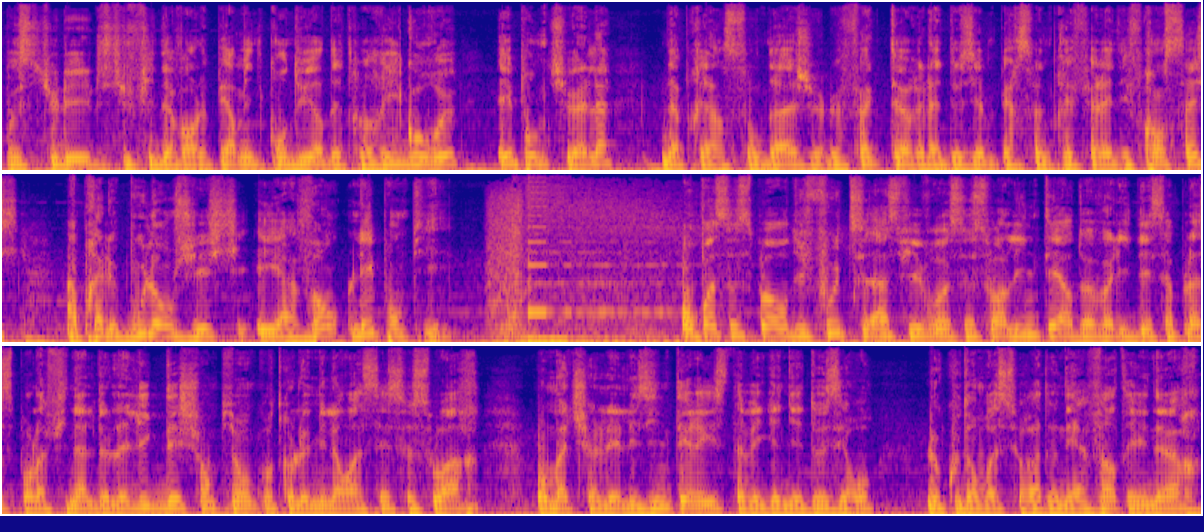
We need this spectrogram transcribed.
postuler, il suffit d'avoir le permis de conduire, d'être rigoureux et ponctuel. D'après un sondage, le facteur est la deuxième personne préférée des Français après le boulanger et avant les pompiers. On passe au sport du foot. À suivre ce soir, l'Inter doit valider sa place pour la finale de la Ligue des Champions contre le Milan AC ce soir. Au match aller, les Interistes avaient gagné 2-0. Le coup d'envoi sera donné à 21h.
